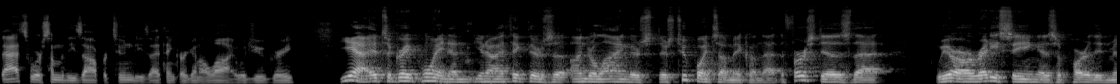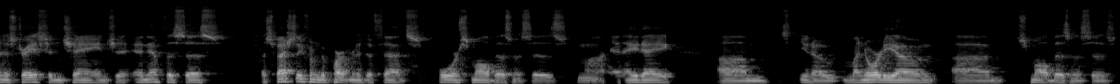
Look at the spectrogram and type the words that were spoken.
that's where some of these opportunities I think are going to lie. Would you agree? Yeah, it's a great point, and you know I think there's a underlying there's there's two points I'll make on that. The first is that we are already seeing as a part of the administration change an emphasis especially from Department of Defense for small businesses mm. uh, and 8A, um, you know, minority owned um, small businesses.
